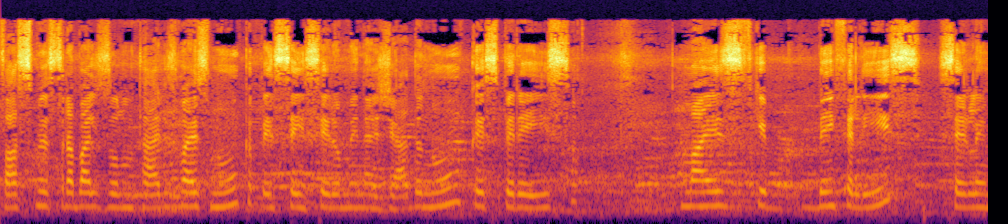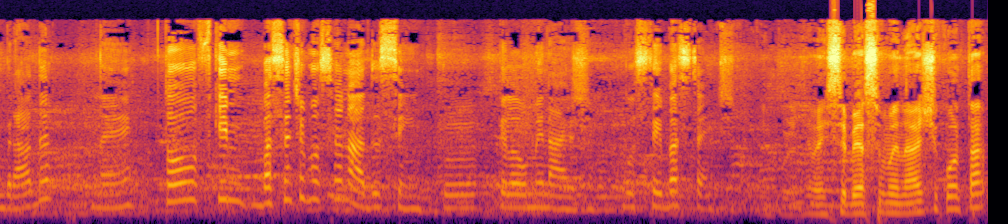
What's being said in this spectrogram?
faço meus trabalhos voluntários, mas nunca pensei em ser homenageada, nunca esperei isso mas fiquei bem feliz ser lembrada, né? Tô, fiquei bastante emocionada, assim, por, pela homenagem. Gostei bastante. Receber essa homenagem enquanto tá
